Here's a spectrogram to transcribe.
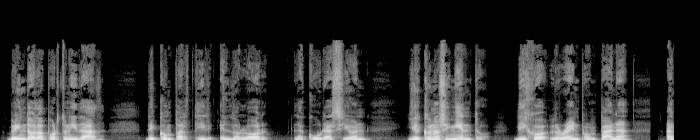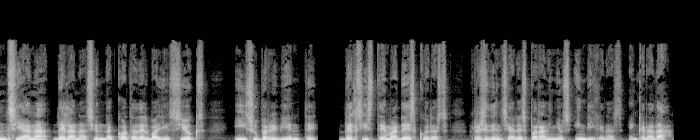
brindó la oportunidad de compartir el dolor, la curación y el conocimiento, dijo Lorraine Pompana, anciana de la Nación Dakota del Valle Sioux, y superviviente del sistema de escuelas residenciales para niños indígenas en Canadá.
